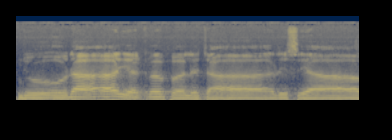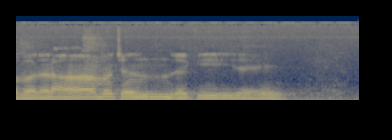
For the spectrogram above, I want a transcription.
जोदायक फल चार श्यावर रामचंद्र की जय।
